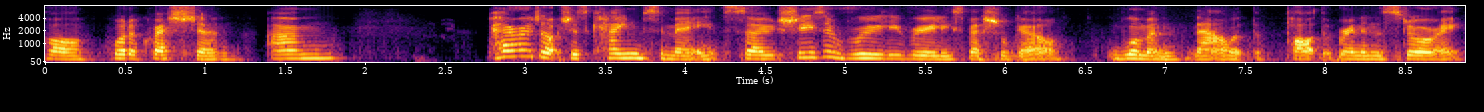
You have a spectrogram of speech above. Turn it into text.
Oh, what a question. Um, Peridot just came to me. So she's a really, really special girl. Woman now at the part that we're in in the story.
